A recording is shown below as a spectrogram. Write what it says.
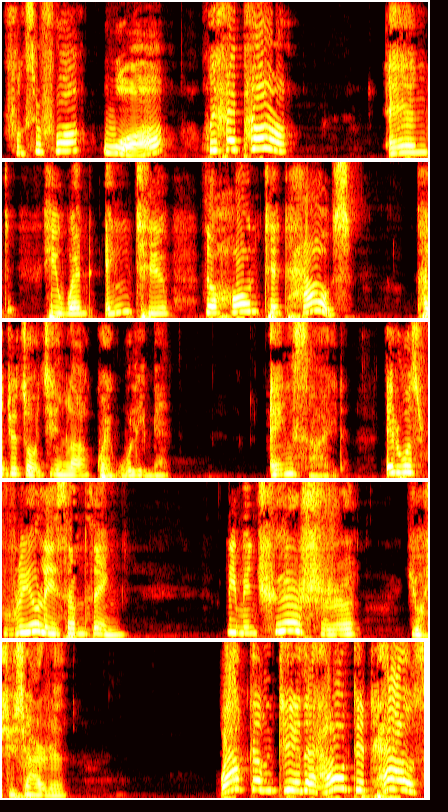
福克斯说：“我会害怕。” And he went into the haunted house. 他就走进了鬼屋里面。Inside, it was really something. 里面确实有些吓人。Welcome to the haunted house!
